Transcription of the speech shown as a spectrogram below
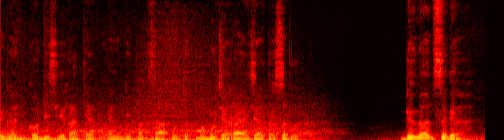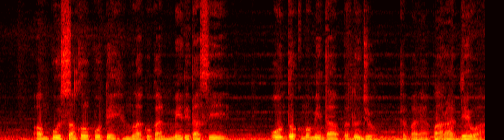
dengan kondisi rakyat yang dipaksa untuk memuja raja tersebut. Dengan segera, Empu Sangkul Putih melakukan meditasi untuk meminta petunjuk kepada para dewa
